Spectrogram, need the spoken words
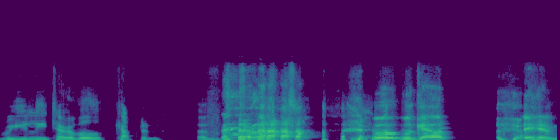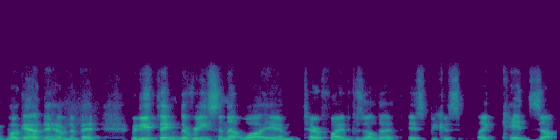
really terrible captain of well, we'll get on to him. We'll get on to him in a bit. But do you think the reason that what um terrified of Zelda is because like kids are,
